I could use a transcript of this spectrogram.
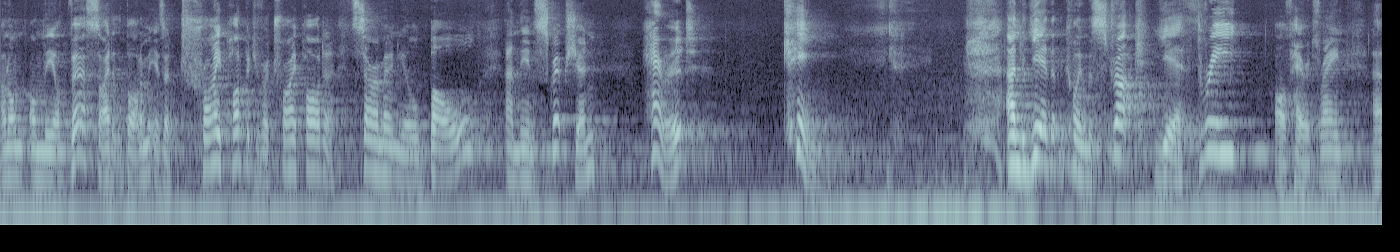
And on, on the obverse side at the bottom is a tripod, picture of a tripod, a ceremonial bowl, and the inscription Herod, King. And the year that the coin was struck, year three of Herod's reign, uh,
